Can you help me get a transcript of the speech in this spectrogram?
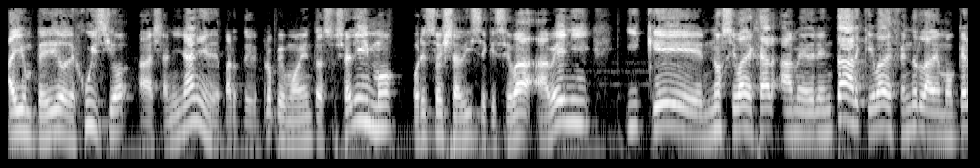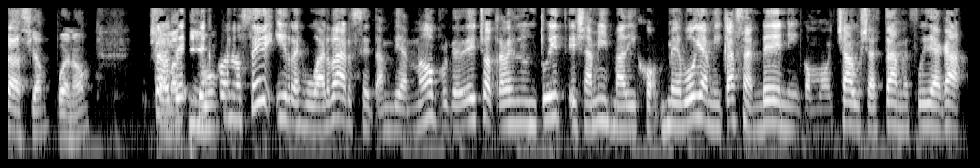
hay un pedido de juicio a Yanine Áñez de parte del propio movimiento al socialismo. Por eso ella dice que se va a Beni y que no se va a dejar amedrentar, que va a defender la democracia. Bueno, de- desconocer y resguardarse también, ¿no? Porque de hecho a través de un tuit ella misma dijo, me voy a mi casa en Beni, como chau, ya está, me fui de acá.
